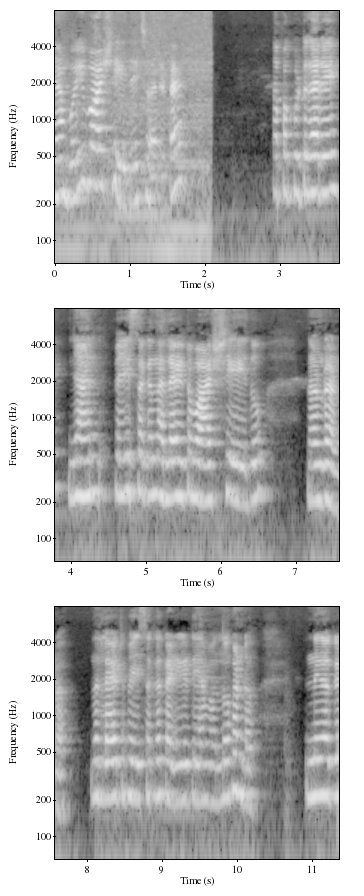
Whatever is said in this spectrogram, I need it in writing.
ഞാൻ പോയി വാഷ് ചെയ്തേച്ച് വരട്ടെ. അപ്പം കൂട്ടുകാരെ ഞാൻ ഫേസൊക്കെ നല്ലതായിട്ട് വാഷ് ചെയ്തു. കണ്ടോ? നല്ലതായിട്ട് ഫേസൊക്കെ കഴുകിയിട്ട് ഞാൻ വന്നു. കണ്ടോ? നിങ്ങൾക്ക്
